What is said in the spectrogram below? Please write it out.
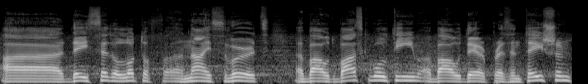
uh, they said a lot of uh, nice words about basketball team, about their presentation,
